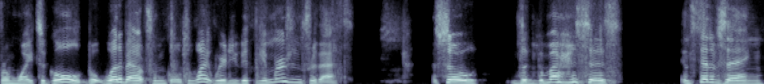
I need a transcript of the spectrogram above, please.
from white to gold, but what about from gold to white? Where do you get the immersion for that? So the Gemara says, instead of saying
